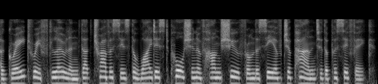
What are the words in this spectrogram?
a great rift lowland that traverses the widest portion of Honshu from the Sea of Japan to the Pacific.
